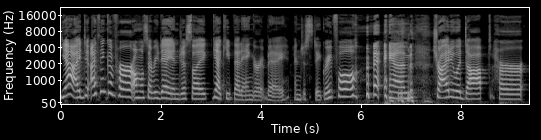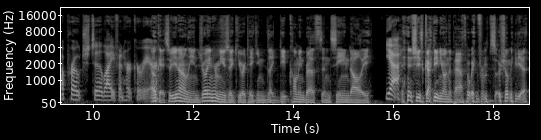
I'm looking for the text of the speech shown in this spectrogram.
Yeah, I, do, I think of her almost every day and just like, yeah, keep that anger at bay and just stay grateful and try to adopt her approach to life and her career. Okay, so you're not only enjoying her music, you are taking, like, deep, calming breaths and seeing Dolly. Yeah. She's guiding you on the path away from social media.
